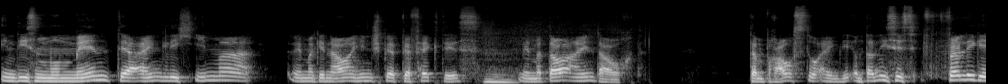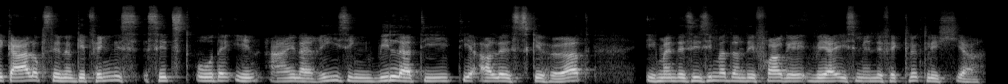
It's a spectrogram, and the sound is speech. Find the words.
in diesem Moment, der eigentlich immer wenn man genauer hinsperrt, perfekt ist, mhm. wenn man da eintaucht, dann brauchst du eigentlich, und dann ist es völlig egal, ob du in einem Gefängnis sitzt oder in einer riesigen Villa, die dir alles gehört. Ich meine, das ist immer dann die Frage, wer ist im Endeffekt glücklich? Ja.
